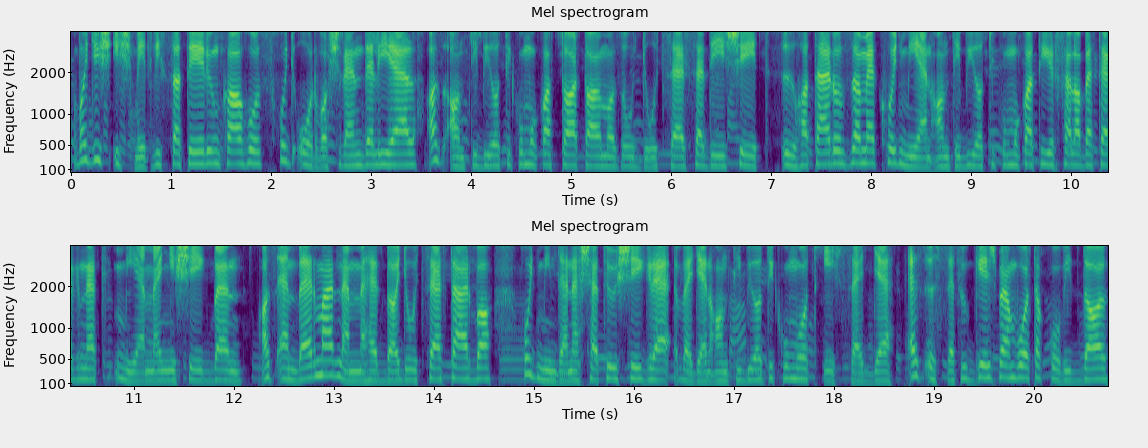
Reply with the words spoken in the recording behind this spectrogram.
Vagyis ismét visszatérünk ahhoz, hogy orvos rendeli el az antibiotikumokat tartalmazó gyógyszerszedését. Ő határozza meg, hogy milyen antibiotikumokat ír fel a betegnek, milyen mennyiségben. Az ember már nem mehet be a gyógyszertárba, hogy minden esetőségre vegyen antibiotikumot és szedje. Ez összefüggésben volt a Covid-dal,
